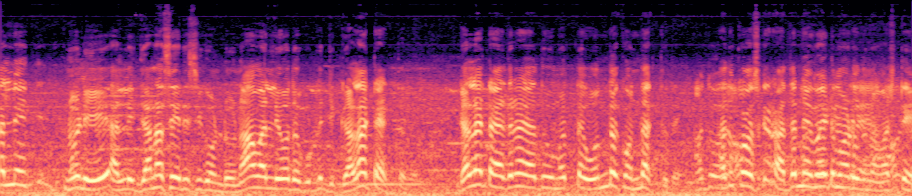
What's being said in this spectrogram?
ಅಲ್ಲಿ ನೋಡಿ ಅಲ್ಲಿ ಜನ ಸೇರಿಸಿಕೊಂಡು ನಾವು ಅಲ್ಲಿ ಹೋದ ಕೂಡಲೇ ಗಲಾಟೆ ಆಗ್ತದೆ. ಗಲಾಟೆ ಆದರೆ ಅದು ಮತ್ತೆ ಒಂದಕ್ಕೊಂದಾಗ್ತದೆ. ಅದು- ಅದಕ್ಕೋಸ್ಕರ ಅದನ್ನೇ ವೈಟ್ ಮಾಡೋದು ನಾವು ಅಷ್ಟೇ.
